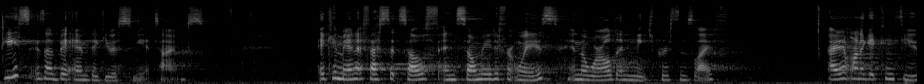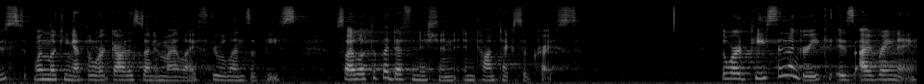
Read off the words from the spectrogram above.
Peace is a bit ambiguous to me at times. It can manifest itself in so many different ways in the world and in each person's life. I didn't want to get confused when looking at the work God has done in my life through a lens of peace, so I looked at the definition in context of Christ. The word peace in the Greek is eirene,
